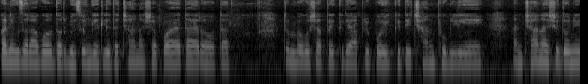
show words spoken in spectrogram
कणिक जर अगोदर भिजून घेतली तर छान अशा पोळ्या तयार होतात. तुम्ही बघू शकता किती आपली पोळी किती छान फुगली आहे. आणि छान अशी दोन्ही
